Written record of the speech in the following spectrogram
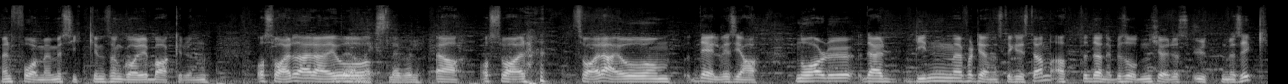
men får med musikken som går i bakgrunnen. Og svaret der er jo Det er next level. Ja, og svaret, svaret er jo delvis ja. Nå har du Det er din fortjeneste, Christian, at denne episoden kjøres uten musikk.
